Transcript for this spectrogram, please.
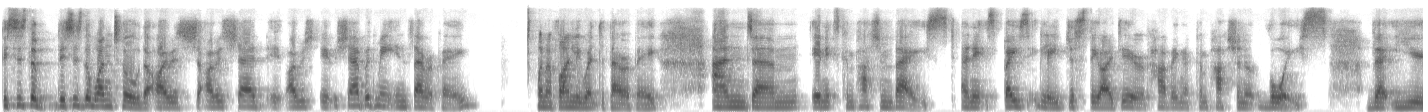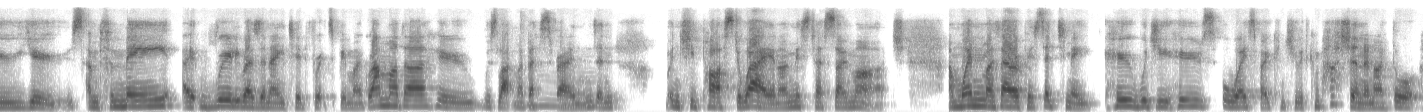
this is the this is the one tool that I was I was shared it, I was it was shared with me in therapy when I finally went to therapy, and um, in it's compassion based, and it's basically just the idea of having a compassionate voice that you use. And for me, it really resonated for it to be my grandmother, who was like my best mm. friend, and when she'd passed away, and I missed her so much. And when my therapist said to me, "Who would you? Who's always spoken to you with compassion?" and I thought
